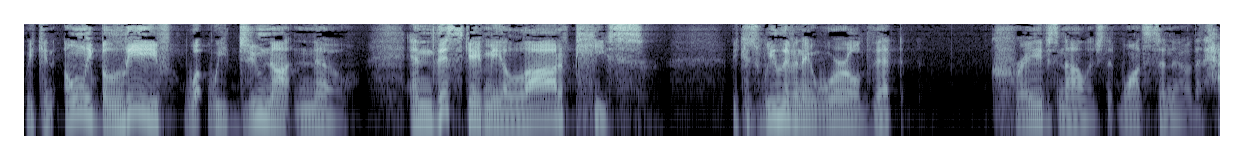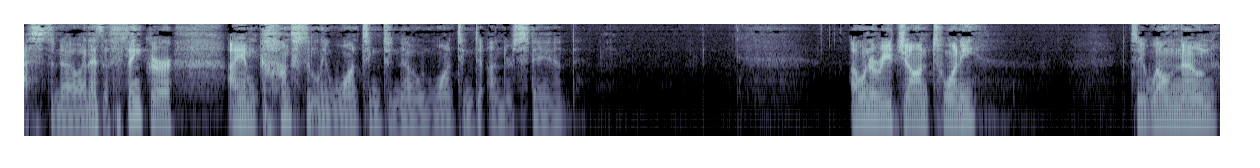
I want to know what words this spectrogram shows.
We can only believe what we do not know. And this gave me a lot of peace because we live in a world that craves knowledge, that wants to know, that has to know. And as a thinker, I am constantly wanting to know and wanting to understand. I want to read John 20. It's a well known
